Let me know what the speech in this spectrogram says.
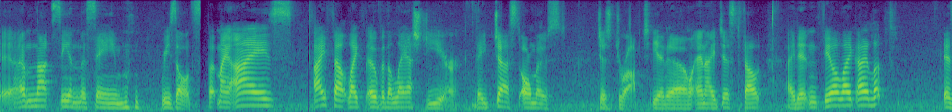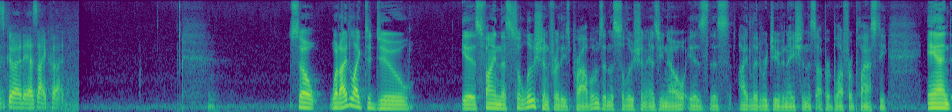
eh, I'm not seeing the same results. But my eyes, I felt like over the last year, they just almost just dropped, you know, and I just felt I didn't feel like I looked as good as I could. So, what I'd like to do is find the solution for these problems, and the solution, as you know, is this eyelid rejuvenation, this upper blepharoplasty. And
